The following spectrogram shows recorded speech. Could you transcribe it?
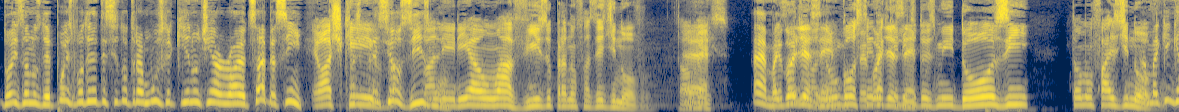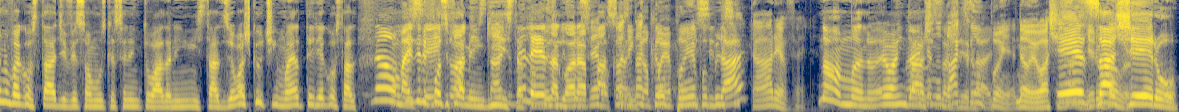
dois anos depois, poderia ter sido outra música que não tinha royalty, sabe assim? Eu acho que preciosismo. valeria um aviso pra não fazer de novo, talvez. É, mas Pegou de aí- exemplo, não gostei pegou de daquele de, exemplo. 2012, então não faz de novo. mas quem que não vai gostar de ver sua música sendo entoada em estádios? Eu acho que o Tim Maia teria gostado. Não, Talvez mas ele fosse flamenguista, estádio, talvez Beleza, ele agora Mas é por passando em da campanha, campanha publicitária. publicitária, velho. Não, mano, eu ainda Mas acho não dá exagero. campanha. Não, eu acho. Exagero.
